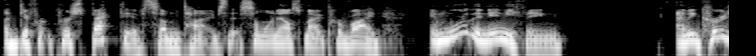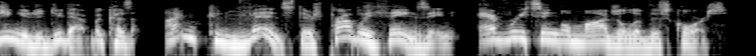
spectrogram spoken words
a different perspective sometimes that someone else might provide. And more than anything, I'm encouraging you to do that because I'm convinced there's probably things in every single module of this course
